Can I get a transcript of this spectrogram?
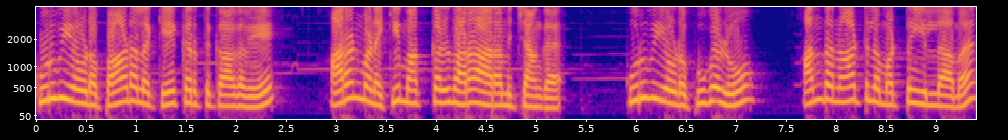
குருவியோட பாடலை கேட்கறதுக்காகவே அரண்மனைக்கு மக்கள் வர ஆரம்பிச்சாங்க. குருவியோட புகழும் அந்த நாட்டுல மட்டும் இல்லாம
